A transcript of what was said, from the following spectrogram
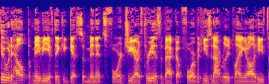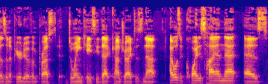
It would help maybe if they could get some minutes for GR3 as the backup four, but he's not really playing at all. He doesn't appear to have impressed. Dwane Casey, that contract is not I wasn't quite as high on that as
